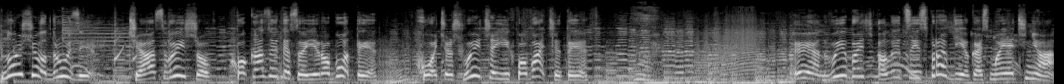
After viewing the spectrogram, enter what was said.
Ну що, друзі, час вийшов. Показуйте свої роботи. Хочу швидше їх побачити. Ен, вибач, але це і справді якась маячня.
